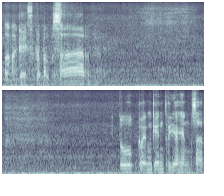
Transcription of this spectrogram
Sana guys, kapal besar. itu keren gantry ya yang besar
